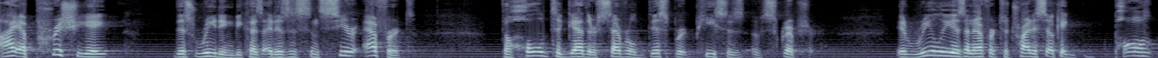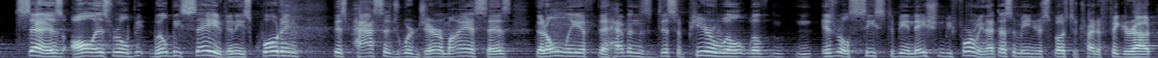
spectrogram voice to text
I appreciate this reading because it is a sincere effort to hold together several disparate pieces of Scripture. It really is an effort to try to say, okay, Paul says all Israel be, will be saved, and he's quoting this passage where Jeremiah says that only if the heavens disappear will, will Israel cease to be a nation before me. That doesn't mean you're supposed to try to figure out,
